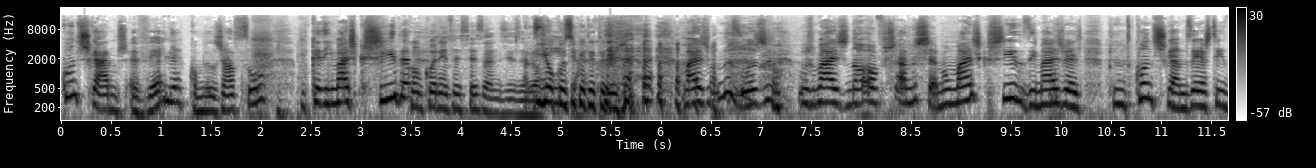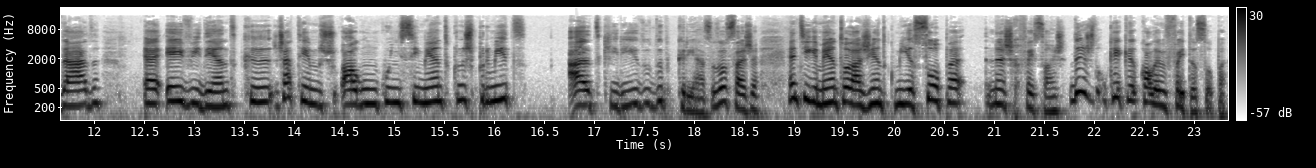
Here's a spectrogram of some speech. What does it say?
quando chegarmos a velha, como eu já sou, um bocadinho mais crescida. Com 46 anos, Isabel. E eu com 53. mas, mas hoje os mais novos já nos chamam mais crescidos e mais velhos. Portanto, quando chegamos a esta idade, é evidente que já temos algum conhecimento que nos permite adquirido de crianças. Ou seja, antigamente toda a gente comia sopa nas refeições. Desde o que é que, qual é o efeito da sopa?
